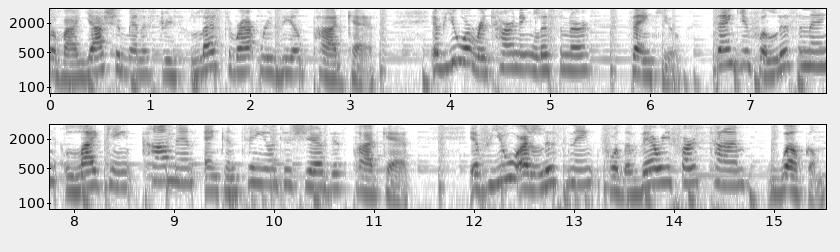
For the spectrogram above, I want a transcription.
of our Yasha Ministries Let's Rap Revealed podcast. If you are a returning listener, thank you. Thank you for listening, liking, comment, and continuing to share this podcast. If you are listening for the very first time, welcome.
